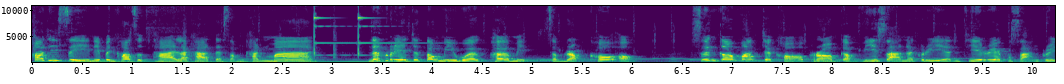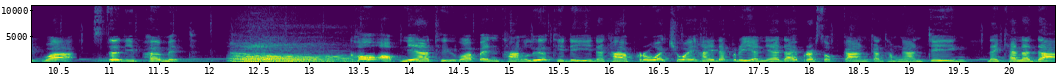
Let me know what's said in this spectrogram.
ข้อที่ 4 นี่เป็นข้อสุดท้ายแล้วค่ะ แต่สำคัญมาก นักเรียนจะต้องมี work permit สำหรับ co-op ซึ่งก็มักจะขอพร้อมกับวีซ่านักเรียนที่เรียกภาษาอังกฤษว่า study permit co-op เนี่ยถือว่าเป็นทางเลือกที่ดีนะคะ เพราะว่าช่วยให้นักเรียนเนี่ยได้ประสบการณ์การทำงานจริงในแคนาดา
